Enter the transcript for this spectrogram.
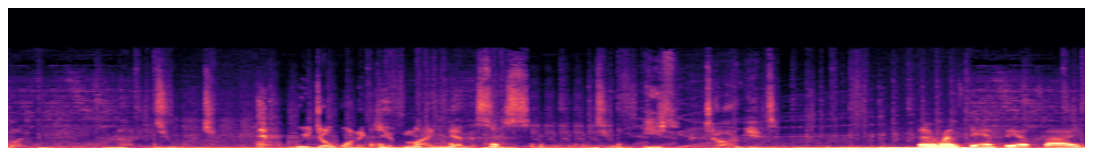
but not too much. We don't want to give my nemesis too easy a target. Everyone's dancing outside.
